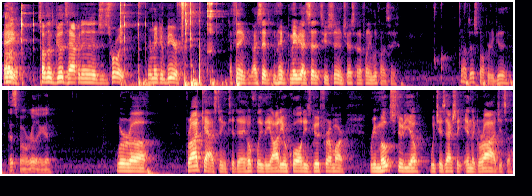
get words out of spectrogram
hey, Oh. something's good's happening in Detroit. They're making beer. I think I said maybe I said it too soon. Chaz had a funny look on his face. Oh, it does smell pretty good. That smell really good. We're uh, broadcasting today. Hopefully, the audio quality is good from our remote studio, which is actually in the garage. It's a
